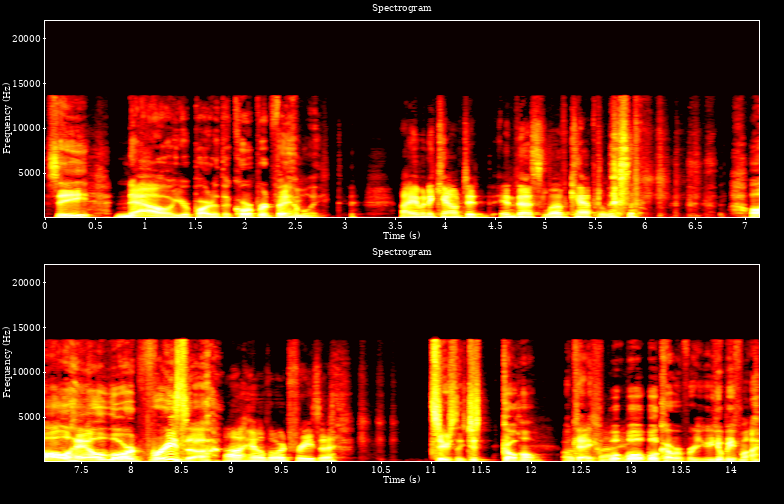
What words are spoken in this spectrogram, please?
See, now you're part of the corporate family. I am an accountant and thus love capitalism. All hail Lord Frieza. Ah, hail Lord Frieza. Seriously, just go home. Okay, Okay, we'll, we'll we'll cover for you. You'll be fine.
